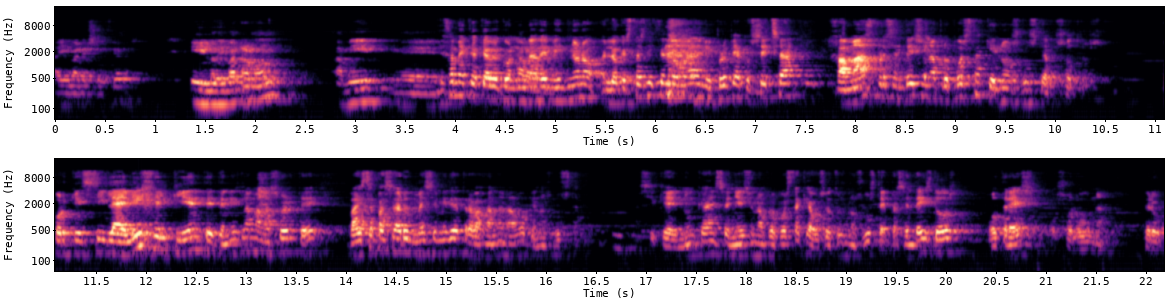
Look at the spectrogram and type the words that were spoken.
ahí varias soluciones. Y lo de Iván Ramón, a mí me... Déjame que acabe con Ah, una de mis... No, no, lo que estás diciendo es una de mi propia cosecha. Jamás presentéis una propuesta que no os guste a vosotros. Porque si la elige el cliente y tenéis la mala suerte, vais a pasar un mes y medio trabajando en algo que no os gusta. Así que nunca enseñéis una propuesta que a vosotros nos guste. Presentéis dos o tres o solo una. Pero eh,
